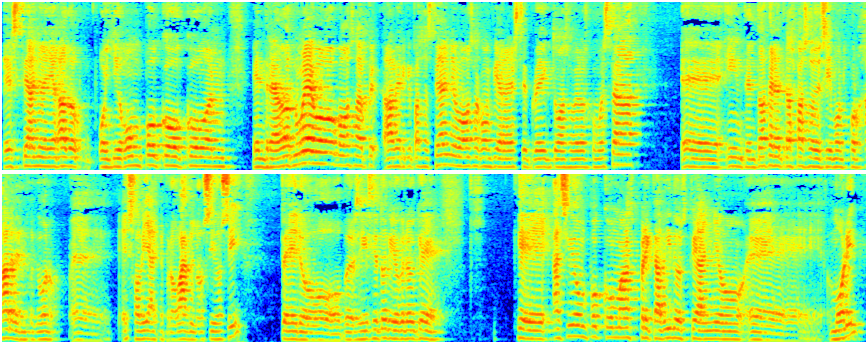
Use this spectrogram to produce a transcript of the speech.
este año ha llegado o llegó un poco con entrenador nuevo. Vamos a, ver qué pasa este año. Vamos a confiar en este proyecto más o menos como está. Eh, intentó hacer el traspaso de Simmons por Harden, porque bueno, eso había que probarlo sí o sí, pero, pero sí es cierto que yo creo que, que ha sido un poco más precavido este año eh, Mori.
